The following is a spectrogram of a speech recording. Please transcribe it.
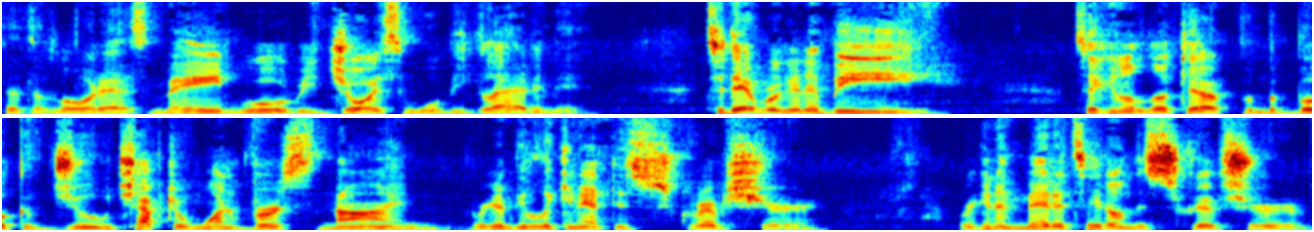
that the Lord has made. We will rejoice and we'll be glad in it. Today we're going to be taking a look at from the book of Jude, chapter 1, verse 9. We're going to be looking at this scripture. We're going to meditate on this scripture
